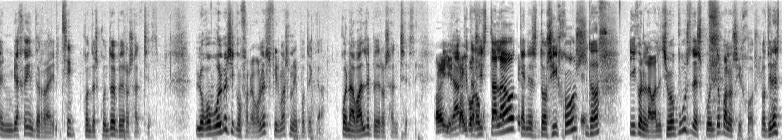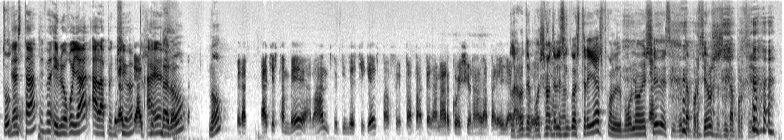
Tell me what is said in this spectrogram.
en un viaje de Interrail, Sí. con descuento de Pedro Sánchez. Luego vuelves y conforme vuelves firmas una hipoteca con aval de Pedro Sánchez. Ahora, y ya que te has instalado, tienes dos hijos Dos. y con el aval de Chimopus descuento para los hijos. Lo tienes todo. Ya está. Y luego ya a la pensión. Claro, ¿no? Per a viatges també, abans de tindre xiquets, per, fer, per, per, anar cohesionant la parella. Claro, te puedes ir a un hotel de 5 estrellas con el bono ese de 50% o 60%.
